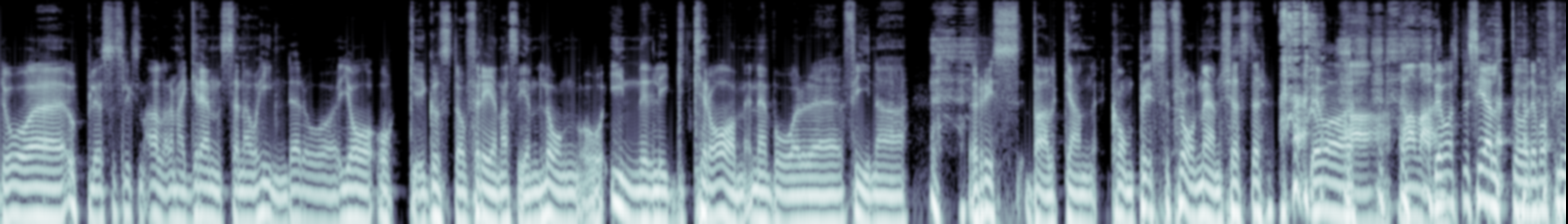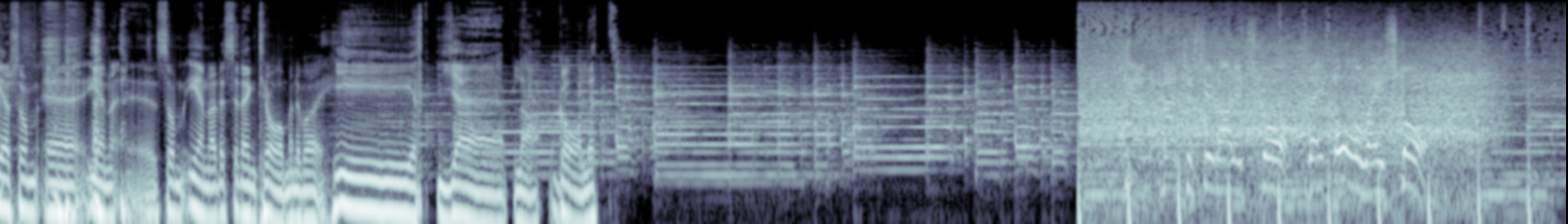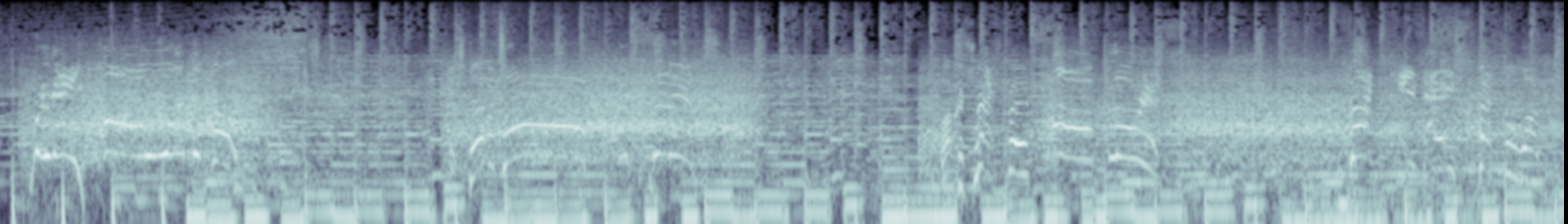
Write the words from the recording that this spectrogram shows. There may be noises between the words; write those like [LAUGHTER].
då eh, upplöses liksom alla de här gränserna och hinder och jag och Gustav förenas i en lång och innerlig kram med vår eh, fina [LAUGHS] ryss-Balkan-kompis från Manchester. Det var, Ja, det var det var speciellt och det var fler som, eh, en, eh, som enades i den kramen. Det var helt jävla galet. Manchester United score? They always score. Rooney! Oh, wonderful! It's Berbatov! It's brilliant! Marcus Rashford! Oh, glorious! That is a special one!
